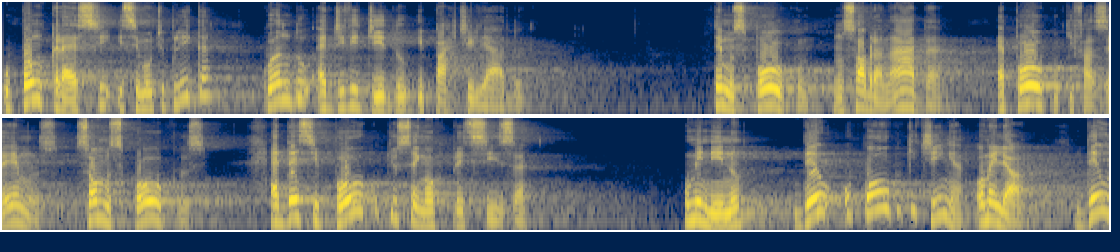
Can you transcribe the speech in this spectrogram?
O pão cresce e se multiplica quando é dividido e partilhado. Temos pouco, não sobra nada, é pouco que fazemos, somos poucos. É desse pouco que o Senhor precisa. O menino deu o pouco que tinha, ou melhor, deu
